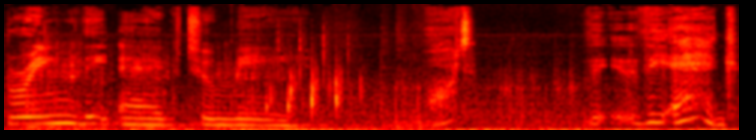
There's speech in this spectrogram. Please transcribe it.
Bring the egg to me. What? The, the egg?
